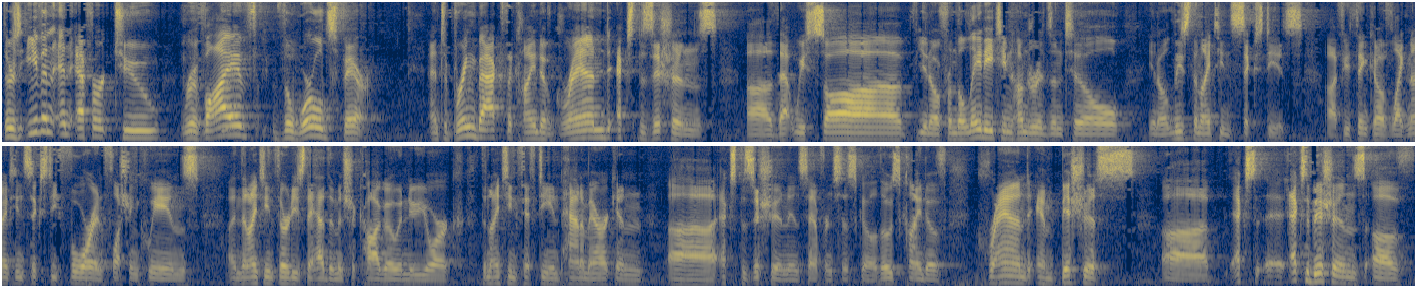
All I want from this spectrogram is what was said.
There's even an effort to revive the World's Fair and to bring back the kind of grand expositions uh, that we saw, you know, from the late 1800s until, you know, at least the 1960s. Uh, if you think of like 1964 in Flushing, Queens, in the 1930s they had them in Chicago and New York, the 1915 Pan American uh, Exposition in San Francisco, those kind of grand, ambitious uh, ex exhibitions of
